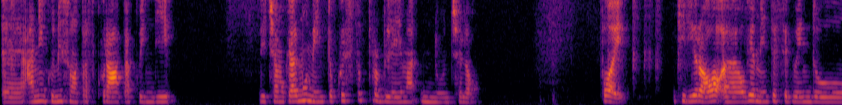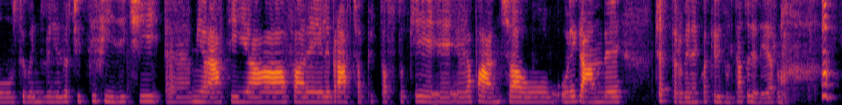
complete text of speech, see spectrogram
eh, anni in cui mi sono trascurata, quindi diciamo che al momento questo problema non ce l'ho. Poi ti dirò, eh, ovviamente seguendo, seguendo, degli esercizi fisici eh, mirati a fare le braccia piuttosto che la pancia o, o le gambe, cioè spero bene qualche risultato di averlo.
